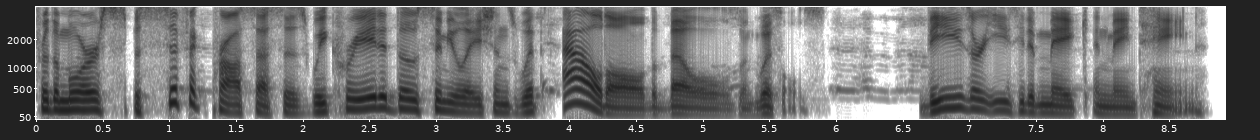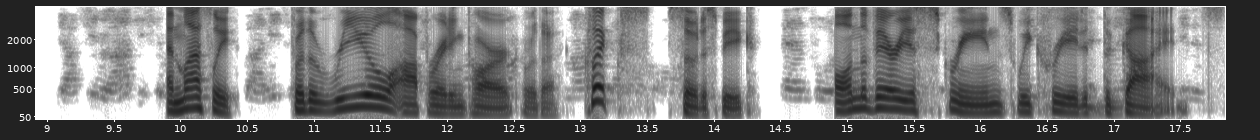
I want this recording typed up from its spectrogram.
For the more specific processes, we created those simulations without all the bells and whistles. These are easy to make and maintain. And lastly, for the real operating part, or the clicks, so to speak, on the various screens, we created the guides,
